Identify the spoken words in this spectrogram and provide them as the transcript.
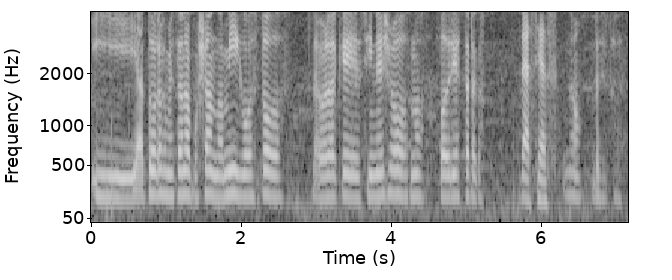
y a todos los que me están apoyando, amigos, todos. La verdad que sin ellos no podría estar acá. Gracias. No, gracias a vos.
